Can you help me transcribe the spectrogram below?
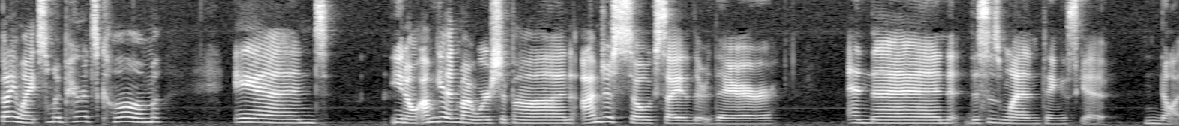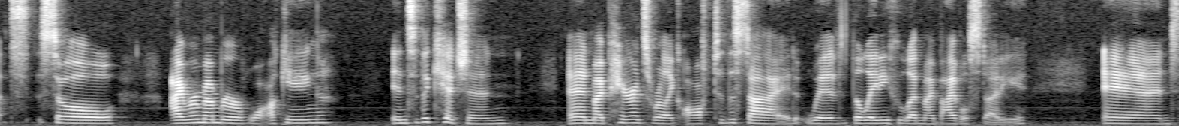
But anyway, so my parents come, and, you know, I'm getting my worship on. I'm just so excited they're there. And then this is when things get nuts. So I remember walking into the kitchen, and my parents were like off to the side with the lady who led my Bible study and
